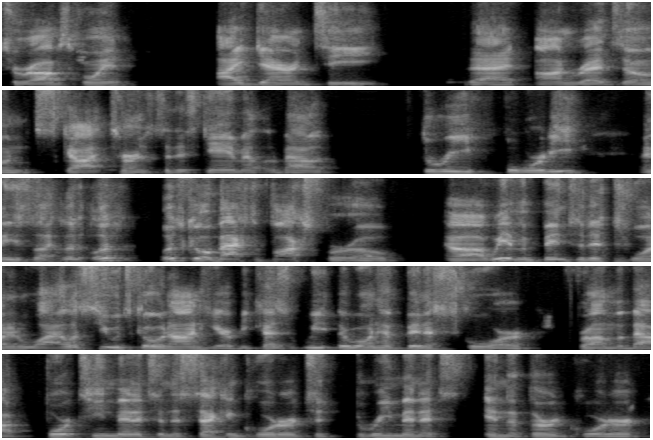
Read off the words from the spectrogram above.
to Rob's point, I guarantee that on red zone, Scott turns to this game at about 340 and he's like, Let, let's let's go back to Foxborough. Uh, we haven't been to this one in a while. Let's see what's going on here because we there won't have been a score from about 14 minutes in the second quarter to three minutes in the third quarter.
